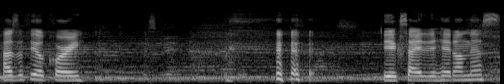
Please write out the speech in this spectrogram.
How's it feel, Corey? you excited to hit on this?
